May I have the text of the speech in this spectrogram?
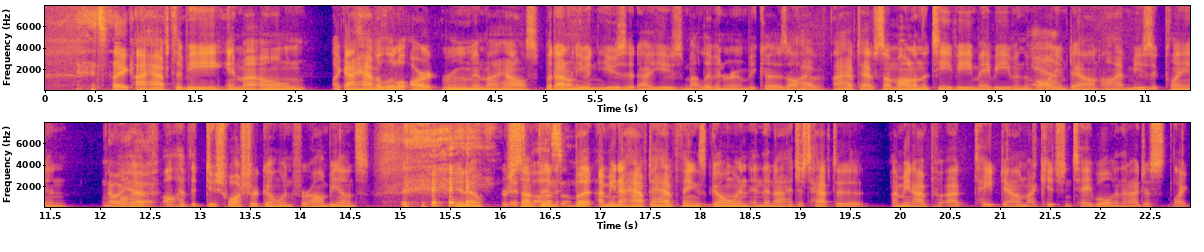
It's like I have to be in my own. Like I have a little art room in my house, but I don't even use it. I use my living room because I'll have I have to have something on on the TV, maybe even the Yeah. volume down. I'll have music playing. Oh I'll yeah. have I'll have the dishwasher going for ambiance, you know, or something. awesome. But I mean, I have to have things going, and then I just have to. I mean, I I tape down my kitchen table, and then I just like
